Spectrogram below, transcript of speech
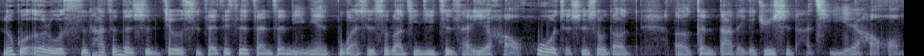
如果俄罗斯它真的是就是在这次战争里面，不管是受到经济制裁也好，或者是受到呃更大的一个军事打击也好哦。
